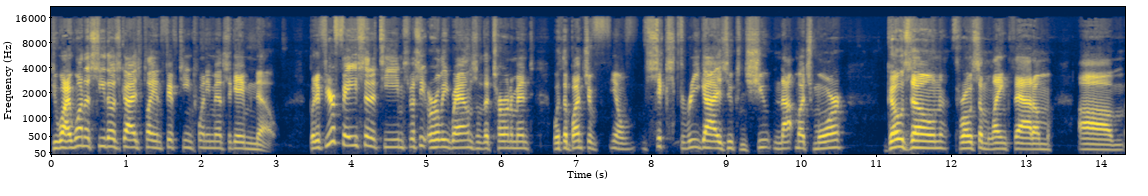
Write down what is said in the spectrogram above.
Do I want to see those guys playing 15, 20 minutes a game? No. But if you're facing a team, especially early rounds of the tournament, with a bunch of you know six three guys who can shoot and not much more, go zone, throw some length at them, um,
